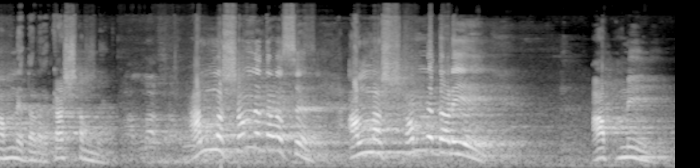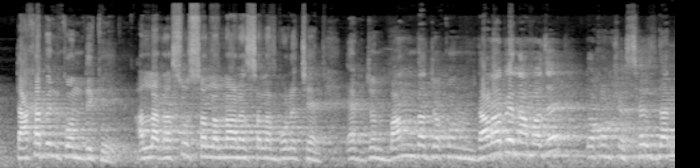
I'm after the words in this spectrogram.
সামনে দাঁড়ায়। কার সামনে? আল্লাহর সামনে। দাঁড়াচ্ছেন আল্লাহর সামনে দাঁড়িয়ে আপনি তাকাবেন কোন দিকে? আল্লাহ রাসুল সাল্লাহ সাল্লাম বলেছেন, একজন বান্দা যখন দাঁড়াবে নামাজে, তখন সে সেজদার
